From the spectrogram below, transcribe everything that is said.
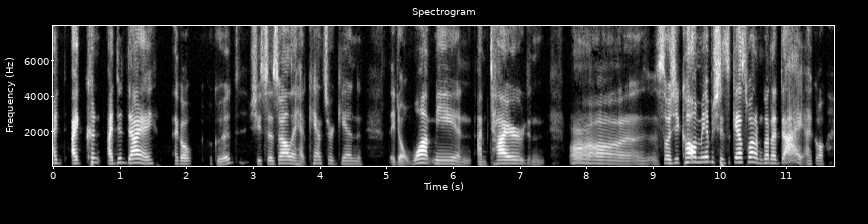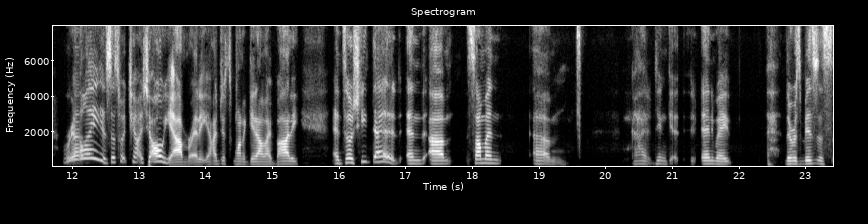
I, I couldn't, I did die. I go, good. She says, well, they had cancer again. And they don't want me and I'm tired. And uh, so she called me up and she said, guess what? I'm going to die. I go, really? Is this what you, she, oh yeah, I'm ready. I just want to get out of my body. And so she did. And um, someone, um, God, it didn't get, anyway, there was business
